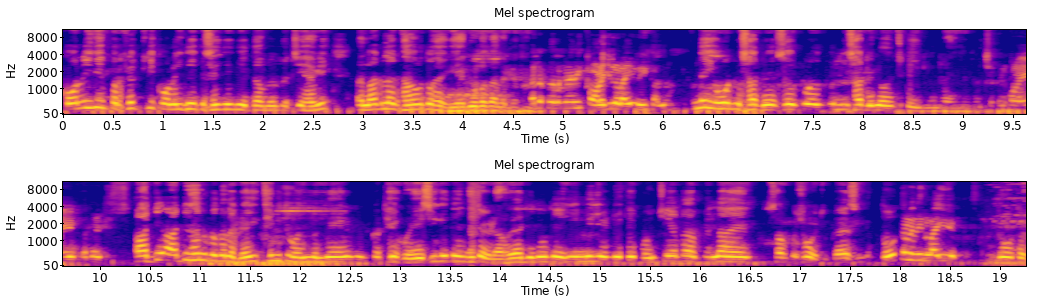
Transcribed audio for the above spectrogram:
ਕਾਲਜ ਦੇ ਪਰਫੈਕਟਲੀ ਕਾਲਜ ਦੇ ਕਿਸੇ ਦੇ ਵੀ ਇਦਾਂ ਬੱਚੇ ਹੈਗੇ ਅਲੱਗ-ਅਲੱਗ ਥਾਵਾਂ ਤੋਂ ਹੈਗੇ ਆ ਜੋ ਪਤਾ ਲੱਗਾ। ਪਹਿਲਾਂ ਪਤਾ ਲੱਗਾ ਕਿ ਕਾਲਜ ਲੜਾਈ ਹੋਈ ਕੱਲ ਨਹੀਂ ਉਹ ਸਾਡੇ ਕੋਈ ਸਾਡੇ ਨਾਲ ਚ ਕੋਈ ਨਹੀਂ ਇਹ ਮਤਲਬ ਅੱਜ ਅੱਜ ਸਾਨੂੰ ਪਤਾ ਲੱਗਾ ਇੱਥੇ ਵੀ ਚੌਵੀ ਬੰਦੇ ਇਕੱਠੇ ਹੋਏ ਸੀਗੇ ਤੇ ਇੱਥੇ ਝਗੜਾ ਹੋਇਆ। ਜਦੋਂ ਤੇ ਅਸੀਂ ਇਮੀਡੀਏਟਲੀ ਇੱਥੇ ਪਹੁੰਚੇ ਤਾਂ ਪਹਿਲਾਂ ਇਹ ਸਭ ਕੁਝ ਹੋ ਚੁੱਕਾ ਸੀ। ਦੋ ਧੜੇ ਦੀ ਲੜਾਈ ਦੋ ਤੋਂ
